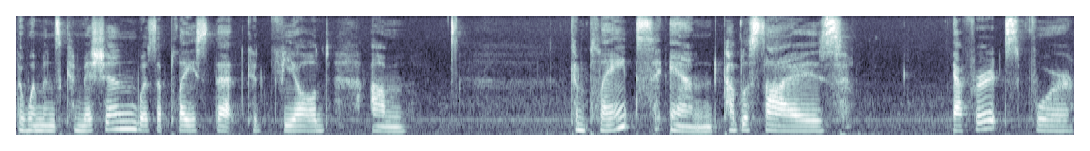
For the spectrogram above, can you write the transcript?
the Women's Commission was a place that could field um, complaints and publicize efforts for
